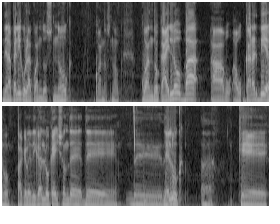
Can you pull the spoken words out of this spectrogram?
de la película, cuando Snoke, cuando Snoke, cuando Kylo va a, buscar al viejo para que le diga el location de, de, de, Luke. Que,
